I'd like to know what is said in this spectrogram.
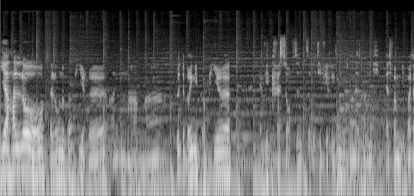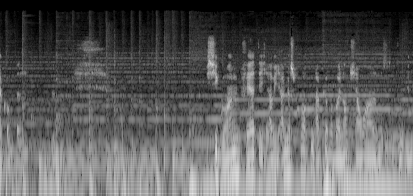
Ja, hallo, verlorene Papiere, Annahme. Bitte bring die Papiere. Ja, wie Quests so oft sind, so richtig viel lesen muss man erstmal nicht. Erst wenn man nicht weiterkommt, dann. Ne? Shiguang, fertig, habe ich angesprochen. Abgabe bei Longshauer, da muss ich sowieso hin.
